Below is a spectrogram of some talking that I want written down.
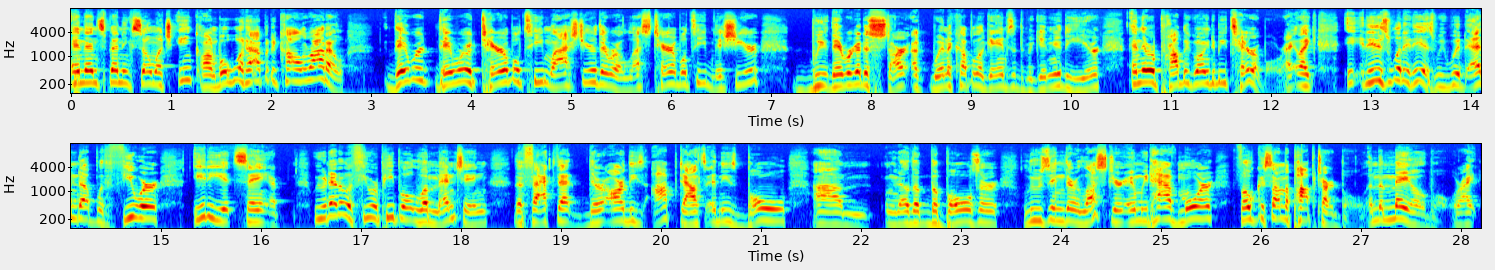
and then spending so much ink on, well, what happened to Colorado? They were they were a terrible team last year. They were a less terrible team this year. We they were going to start a, win a couple of games at the beginning of the year, and they were probably going to be terrible, right? Like it, it is what it is. We would end up with fewer idiots saying. We would end up with fewer people lamenting the fact that there are these opt outs and these bowl, um, you know, the, the bowls are losing their luster, and we'd have more focus on the Pop Tart Bowl and the Mayo Bowl, right?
